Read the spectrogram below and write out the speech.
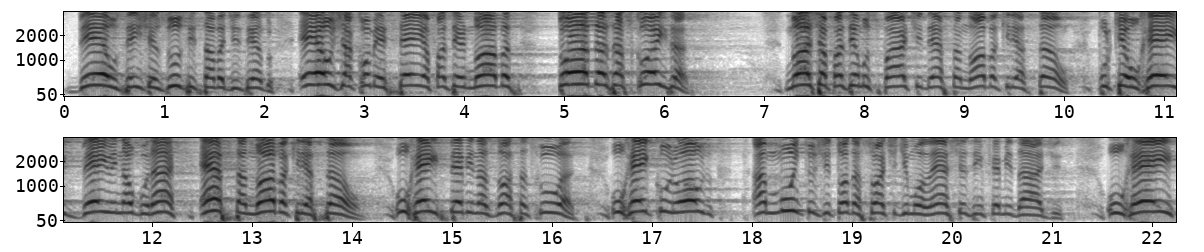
Deus em Jesus estava dizendo: Eu já comecei a fazer novas todas as coisas. Nós já fazemos parte desta nova criação, porque o Rei veio inaugurar esta nova criação. O Rei esteve nas nossas ruas, o Rei curou a muitos de toda sorte de moléstias e enfermidades. O Rei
